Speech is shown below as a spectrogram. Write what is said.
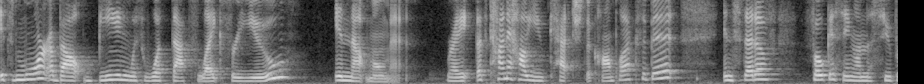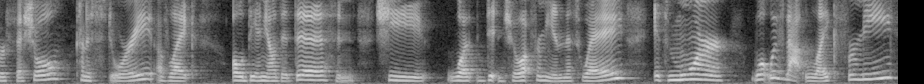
it's more about being with what that's like for you in that moment, right? That's kind of how you catch the complex a bit instead of focusing on the superficial kind of story of like, oh, Danielle did this and she what didn't show up for me in this way. It's more what was that like for me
